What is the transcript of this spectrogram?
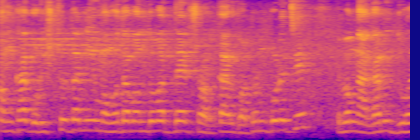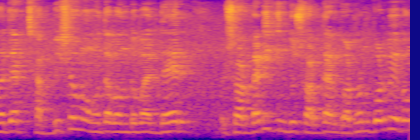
সংখ্যা গরিষ্ঠতা নিয়ে মমতা বন্দ্যোপাধ্যায়ের সরকার গঠন করেছে এবং আগামী দু হাজার ছাব্বিশেও মমতা বন্দ্যোপাধ্যায়ের সরকারই কিন্তু সরকার গঠন করবে এবং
